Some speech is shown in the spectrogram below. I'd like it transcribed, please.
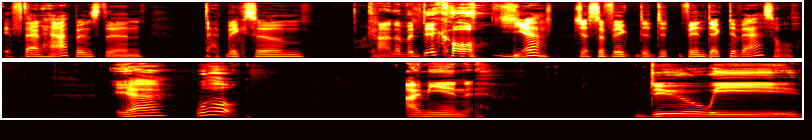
if that happens, then that makes him, kind of a dickhole. yeah, just a vindictive asshole. Yeah. Well, I mean, do we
